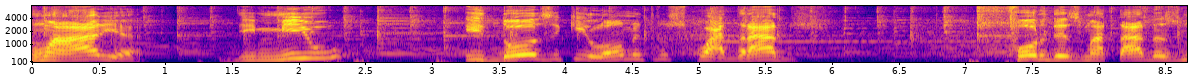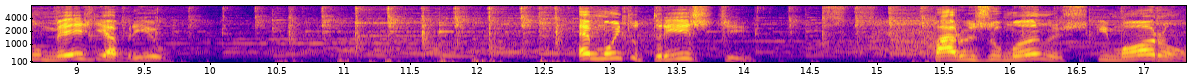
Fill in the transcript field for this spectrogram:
uma área de 1.012 quilômetros quadrados foram desmatadas no mês de abril. É muito triste para os humanos que moram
